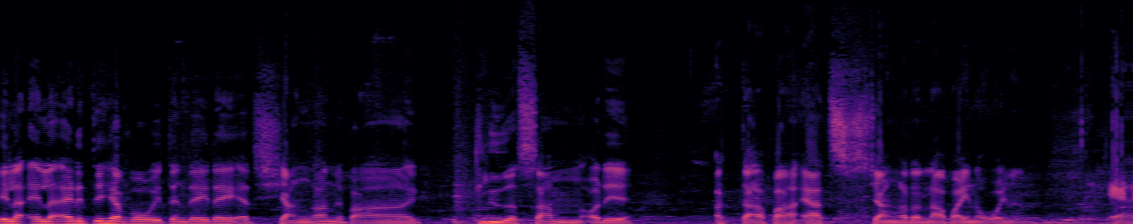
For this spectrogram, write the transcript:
Eller, eller er det det her, hvor i den dag i dag, at genrerne bare glider sammen, og det, at der bare er genre, der lapper ind over hinanden. Ja,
